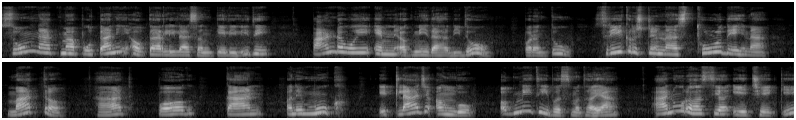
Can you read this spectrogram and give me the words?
સોમનાથમાં પોતાની અવતાર લીલા સંકેલી લીધી. પાંડવોએ એમને અગ્નિદાહ દીધો, પરંતુ શ્રી કૃષ્ણના સ્થૂળ દેહના માત્ર હાથ, પગ, કાન અને મુખ એટલા જ અંગો અગ્નિથી ભસ્મ થયા. આનું રહસ્ય એ છે કે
